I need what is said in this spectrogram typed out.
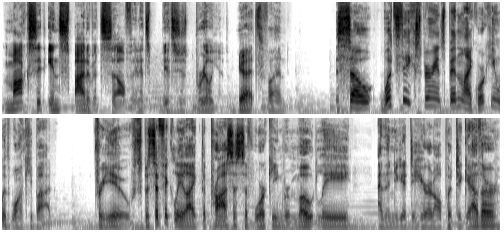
mocks it in spite of itself, and it's it's just brilliant. Yeah, it's fun. So, what's the experience been like working with WonkyBot for you? Specifically, like the process of working remotely, and then you get to hear it all put together.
